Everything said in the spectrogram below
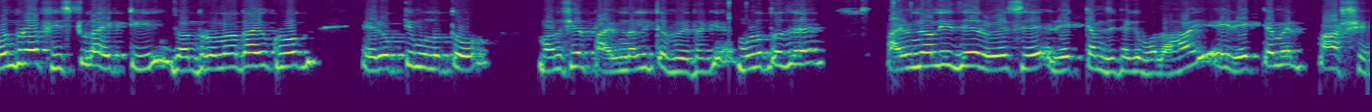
বন্ধুরা, ফিস্টুলা একটি যন্ত্রণাদায়ক রোগ, এই রোগটি মূলত মানুষের পায়ুনালীতে হয়ে থাকে। মূলত যে পায়ুনালী যে রয়েছে, রেকটাম যেটাকে বলা হয়, এই রেকটামের পাশে,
